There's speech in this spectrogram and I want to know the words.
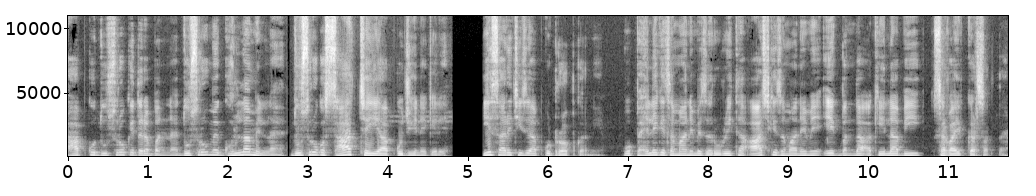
आपको दूसरों की तरफ़ बनना है, दूसरों में घुलना मिलना है, दूसरों को साथ चाहिए आपको जीने के लिए, ये सारी चीज़ें आपको ड्रॉप करनी है। वो पहले के ज़माने में ज़रूरी था, आज के ज़माने में एक बंदा अकेला भी सरवाइव कर सकता है।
